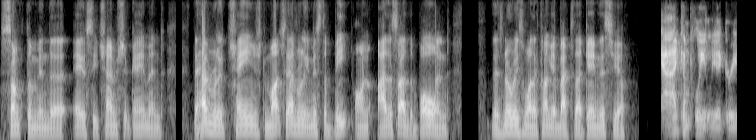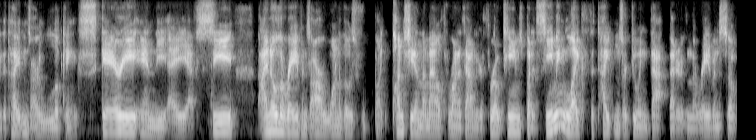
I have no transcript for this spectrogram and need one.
sunk them in the AFC Championship game. And they haven't really changed much. They haven't really missed a beat on either side of the ball. And there's no reason why they can't get back to that game this year. I completely agree. The Titans are looking scary in the AFC. I know the Ravens are one of those like punch you in the mouth, run it down your throat teams, but it's seeming like the Titans are doing that better than the Ravens. So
